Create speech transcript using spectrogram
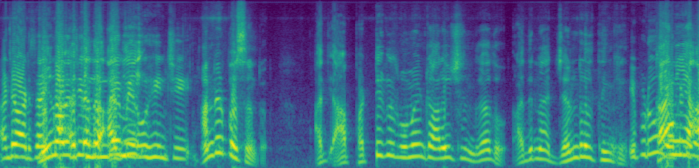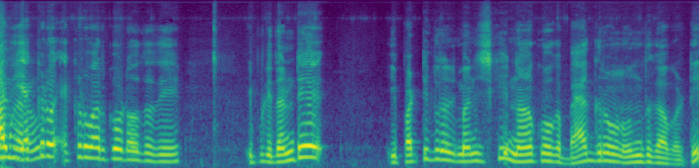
అంటే వాడి సైకాలజీ ముందే మీరు ఊహించి. Hundred percent. అది ఆ పర్టికులర్ మూమెంట్ ఆలోచించింది కాదు. అది నా జనరల్ థింకింగ్. ఇప్పుడు కానీ అది ఎక్కడ ఎక్కడ వర్కౌట్ అవుతుంది? ఇప్పుడు ఇదంటే ఈ పర్టికులర్ మనిషికి నాకు ఒక బ్యాక్గ్రౌండ్ ఉంది కాబట్టి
